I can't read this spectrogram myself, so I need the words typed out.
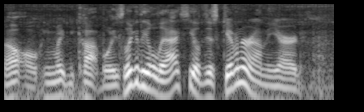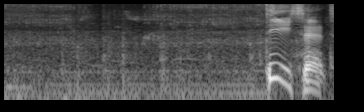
Uh oh, he might be caught, boys. Look at the old axial just giving around the yard. Decent.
